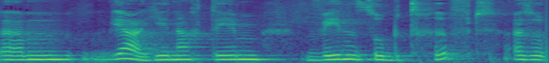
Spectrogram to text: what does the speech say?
ähm, ja, je nachdem, wen es so betrifft. Also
